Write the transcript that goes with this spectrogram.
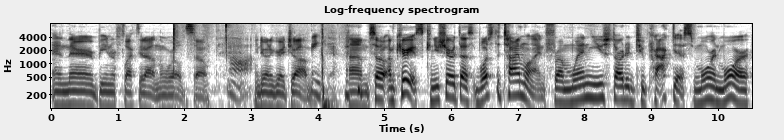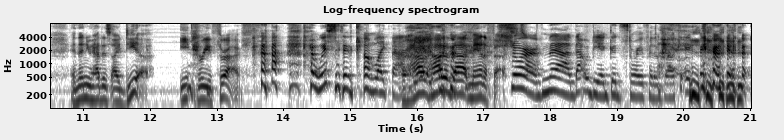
and they're being reflected out in the world. So Aww. you're doing a great job. Thank you. um, so I'm curious, can you share with us what's the timeline from when you started to practice more and more, and then you had this idea? eat, breathe, thrive. I wish it had come like that. Or how, how did that manifest? sure, man, that would be a good story for the book.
